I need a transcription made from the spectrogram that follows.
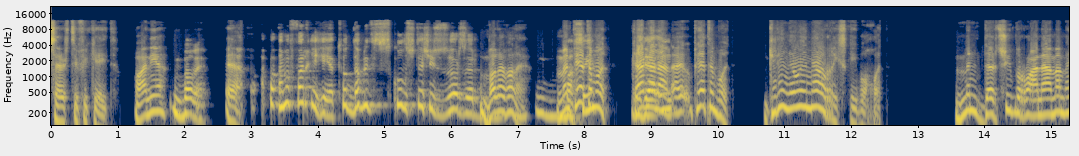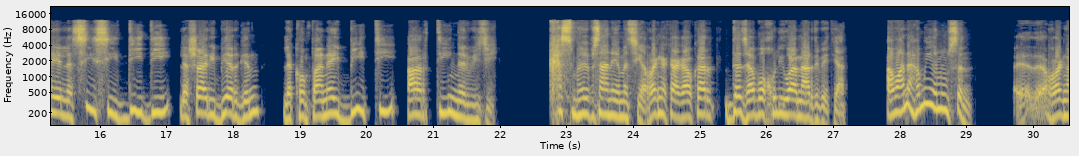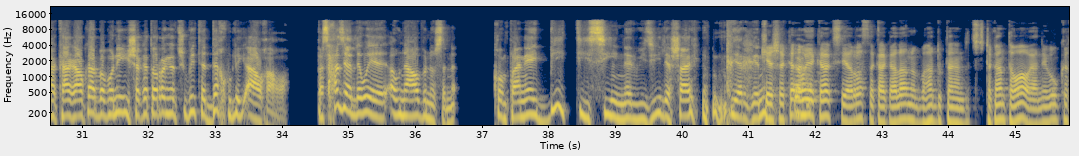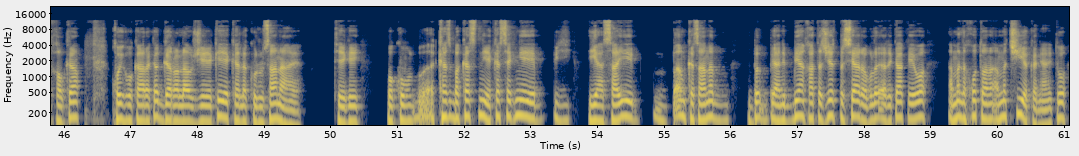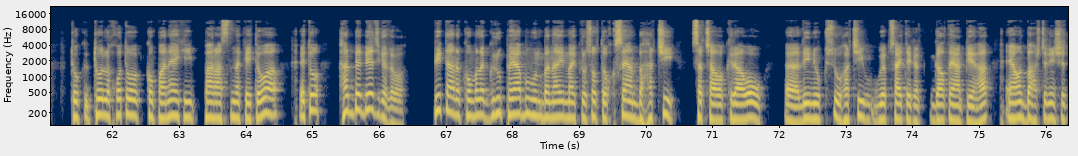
سەرتیفیکەیت وانە؟ بەڵێ ئەمە فەرقی هەیە تۆ دەبلیت سکوڵ شتێکی زۆر زۆر بەڵێ بەڵێ من پێتم وت کاگالان پێتم وت گرنگ ئەوەی ناو ڕیسکی بۆ خۆت من دەرچووی بڕوانامەم هەیە لە CCDD لە شاری بێرگن لە کۆمپانیای BTRT نەرویجی کەسمەوێ بزانێ ئەمە چییە ڕەنگە کاگاوکار دەجا بۆ خولی وا ناردبێتیان ئەوانە هەمووی ئەنووسن. ڕەنگە کاک هاوکار بە بۆنەی ئیشەکەتەوە ڕەنگە چووبیتە دە خولەی ئاوهاوە بەس حەزیان لەوەیە ئەو ناوە بنووسن، کۆمپانیای بی تی سی نەرویجی لە شاری بێرگن. کێشەکە ئەوەیە کاک سیا ڕاستە کاک ئالان و هەردووکتانیان شتەکان تەواوە یانی ئەو کە خەڵکە خۆی هۆکارەکە گەڕەلاوژێیەکەیە کە لە کوردستانا هەیە تێگەی وەکو کەس بە کەس نییە کەسێک نییە یاسایی بەم کەسانە بیانی بیان خاتە ژێر پرسیارە بڵێ ئەرێکاکەەوە ئەمە لە خۆتان ئەمە چییەکەن ینی تۆ تۆ لە خۆتەوە کۆمپانیایەکی پاراست نەکەیتەوە ئە تۆ هەر بێ بێجگەلەوە بیرتانە کۆمەڵە گروپەیە بوون بە ناوی مایکرۆسۆفتەوە قسەیان بە هەرچی سەرچاوە کراوە و لینوکس و هەرچی وبسایتێکە گاڵتەیان پێهات ئەیان باشترین شت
